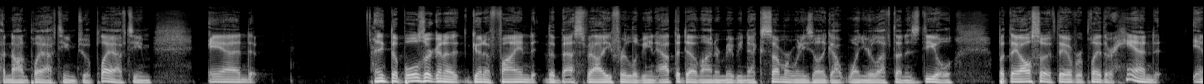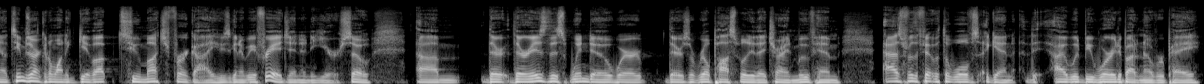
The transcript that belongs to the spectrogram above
a non playoff team to a playoff team, and I think the Bulls are gonna gonna find the best value for LaVine at the deadline, or maybe next summer when he's only got one year left on his deal. But they also, if they overplay their hand, you know, teams aren't going to want to give up too much for a guy who's going to be a free agent in a year. So um, there there is this window where there's a real possibility they try and move him. As for the fit with the Wolves, again, I would be worried about an overpay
